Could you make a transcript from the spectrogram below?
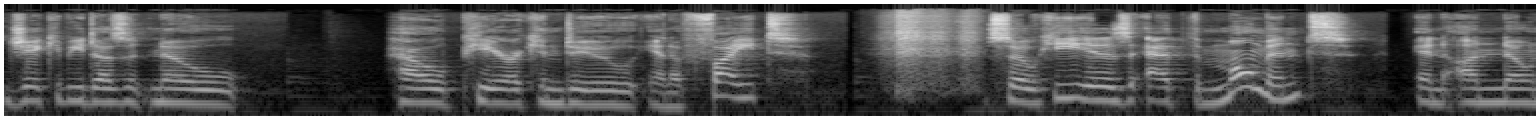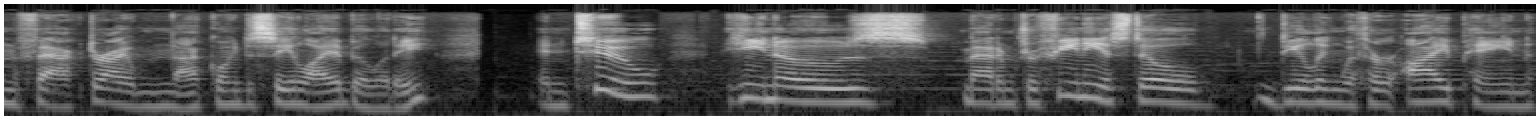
Jacoby doesn't know how Pierre can do in a fight. So he is at the moment an unknown factor. I'm not going to say liability. And two, he knows Madame Trafini is still dealing with her eye pain,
